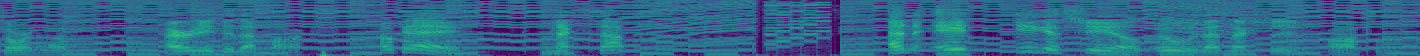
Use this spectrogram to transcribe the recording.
Sort of. I already did that box. Okay. Next up. An A Aegis shield! Ooh, that's actually awesome.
